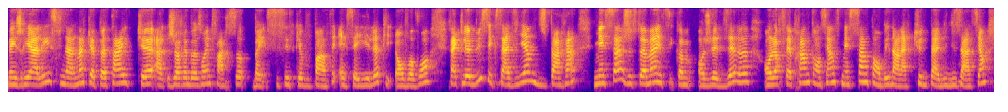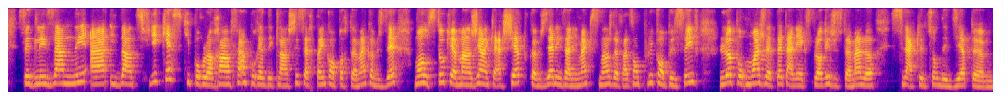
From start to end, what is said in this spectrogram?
mais je réalise finalement que peut-être que j'aurais besoin de faire ça. Ben, si c'est ce que vous pensez, essayez-le, puis on va voir. Fait que le but, c'est que ça vienne du parent, mais ça, justement, comme je le disais, là, on leur fait prendre conscience, mais sans tomber dans la culpabilisation. C'est de les amener à identifier qu'est-ce qui, pour leur enfant, pourrait déclencher certains comportements. Comme je disais, moi, aussitôt qu'il a mangé en cachette, ou comme je disais, les aliments qui se mangent de façon plus compulsive, là, pour moi, je vais peut-être aller explorer justement là, si la culture des diètes. Euh,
